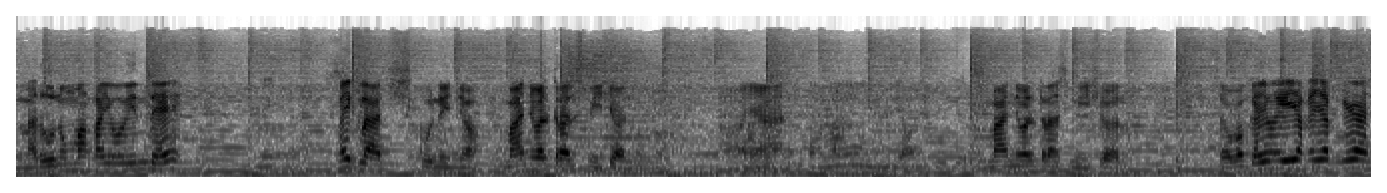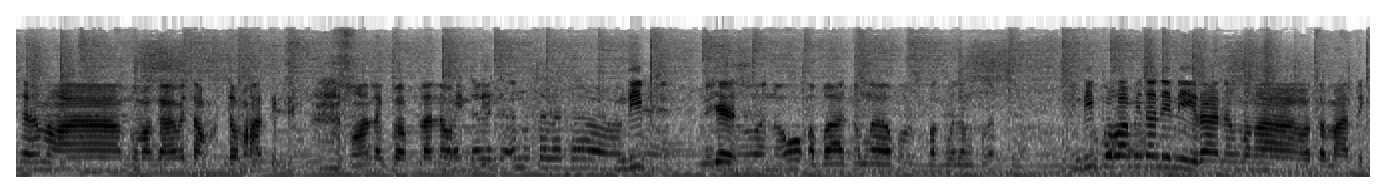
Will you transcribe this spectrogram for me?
marunong man kayo hindi, May clutch. may clutch, kunin nyo. Manual transmission. Oh, ayan. Tama yun, hindi ako nabibiro. Manual transmission. So huwag kayong iyak-iyak guys, ha? mga gumagamit ng automatic, mga nagpaplano, Ay, hindi. talaga, ano talaga? Hindi, kasi Medyo yes. ano kabado nga ako pag walang clutch eh. Hindi po kami naninira ng mga automatic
